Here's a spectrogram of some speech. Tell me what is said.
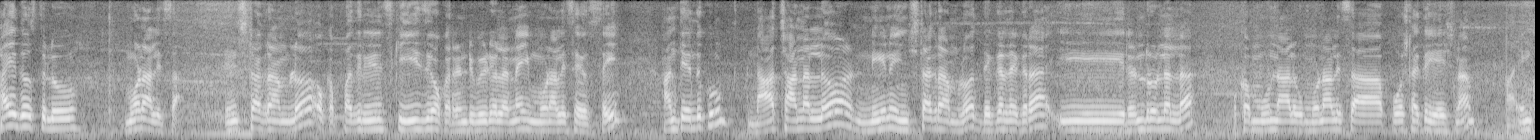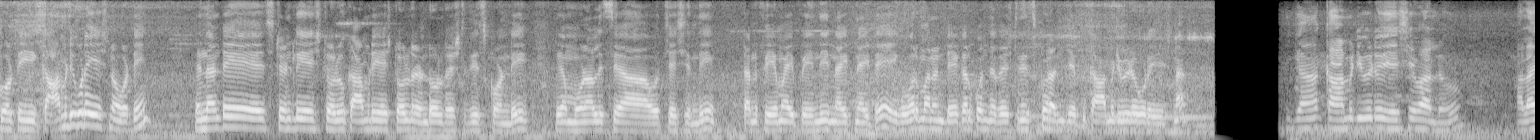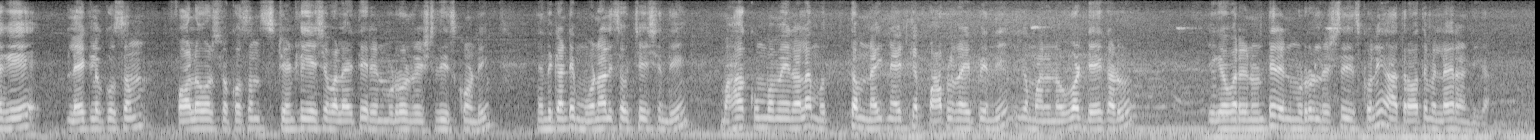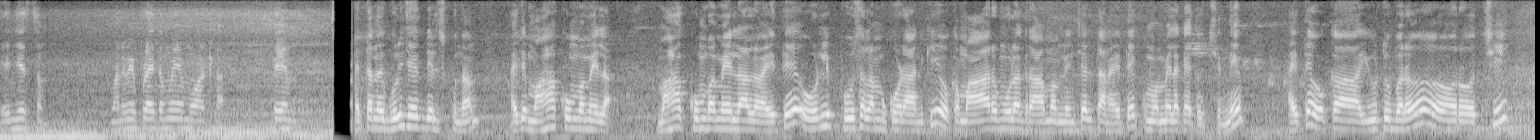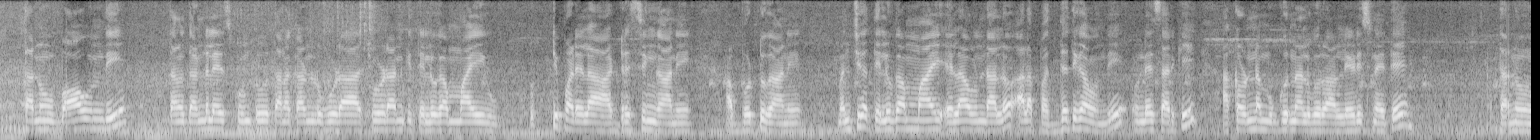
Hi దోస్తులు Mona Lisa. ఇన్స్టాగ్రామ్లో ఒక పది రీల్స్కి ఈజీగా ఒక రెండు వీడియోలు అన్నీ ఈ మోనాలిసా వస్తాయి. అంతేందుకు? నా ఛానల్లో నేను ఇన్స్టాగ్రామ్లో దగ్గర దగ్గర ఈ రెండు రోజులలో ఒక మూడు నాలుగు మోనాలిసా పోస్ట్ అయితే చేసిన. ఇంకోటి కామెడీ కూడా చేసిన ఒకటి. ఏంటంటే స్టెంట్లు చేసేటోళ్ళు కామెడీ చేసేటోళ్ళు రెండు రోజులు రెస్ట్ తీసుకోండి. ఇక మోనాలిసా వచ్చేసింది. తను ఫేమ్ అయిపోయింది నైట్ నైటే. ఎవరు మనం డేకర్ కొంచెం రెస్ట్ తీసుకోవాలని చెప్పి కామెడీ వీడియో కూడా చేసిన. ఇక కామెడీ వీడియో చేసేవాళ్ళు. అలాగే లైక్ల కోసం ఫాలోవర్స్ల కోసం స్టెంట్లు చేసే వాళ్ళు అయితే రెండు మూడు రోజులు రెస్ట్ తీసుకోండి. ఎందుకంటే మోనాలిసా వచ్చేసింది. మహాకుంభమేళలా మొత్తం నైట్ నైట్కే పాపులర్ అయిపోయింది. ఇక మన నవ్వ డేకడు ఇక ఎవరైనా ఉంటే రెండు మూడు రోజులు రెస్ట్ తీసుకొని ఆ తర్వాత మెల్లగా రండి ఇక. ఏం చేస్తాం? మనం ఎప్పుడైతామో ఏమో అట్లా. ఫేమ్ అయితే తన గురించి అయితే తెలుసుకుందాం. అయితే మహాకుంభమేళ. మహాకుంభమేళాలో అయితే ఓన్లీ పూసలు అమ్ముకోవడానికి ఒక మారుమూల గ్రామం నుంచి వెళ్ళి తనైతే కుంభమేళకి అయితే వచ్చింది. అయితే ఒక యూట్యూబర్ వచ్చి తను బాగుంది తను దండలు వేసుకుంటూ తన కళ్ళు కూడా చూడడానికి తెలుగు అమ్మాయి ఉట్టి పడేలా ఆ డ్రెస్సింగ్ కానీ ఆ బొట్టు కానీ మంచిగా తెలుగు అమ్మాయి ఎలా ఉండాలో అలా పద్ధతిగా ఉంది. ఉండేసరికి అక్కడ ఉన్న ముగ్గురు నలుగురు ఆ లేడీస్ని అయితే తను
